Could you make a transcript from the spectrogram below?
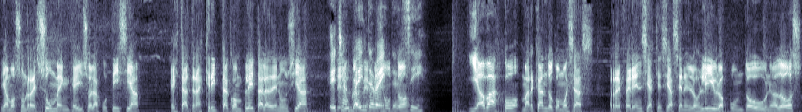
digamos, un resumen que hizo la justicia. Está transcripta completa la denuncia Hecha de Lucas 2020, Benvenuto. sí. Y abajo, marcando como esas referencias que se hacen en los libros, punto uno, dos,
